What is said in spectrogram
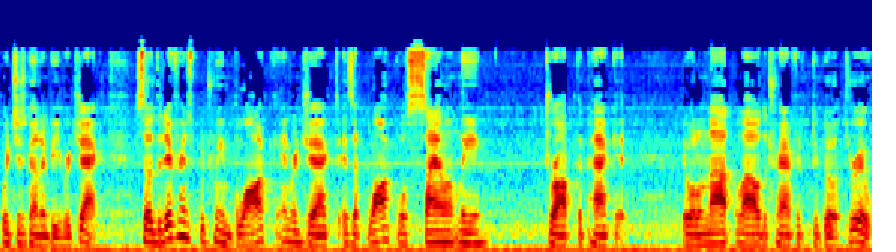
which is going to be reject. So the difference between block and reject is that block will silently drop the packet. It will not allow the traffic to go through.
